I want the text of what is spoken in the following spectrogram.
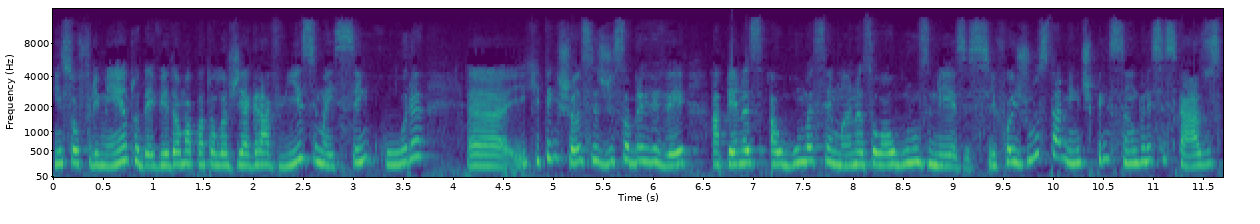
em sofrimento devido a uma patologia gravíssima e sem cura. Uh, e que têm chances de sobreviver apenas algumas semanas ou alguns meses. E foi justamente pensando nesses casos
